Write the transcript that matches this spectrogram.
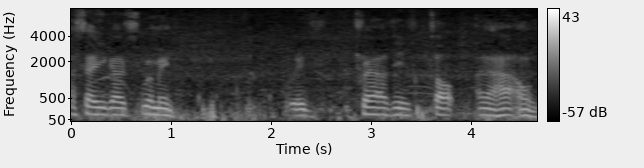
That's how you go swimming with trousers, top and a hat on.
